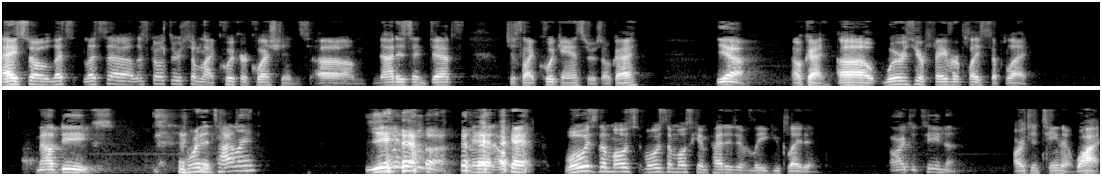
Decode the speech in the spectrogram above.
Hey, so let's let's uh let's go through some like quicker questions. Um, not as in depth, just like quick answers. Okay. yeah Okay. Uh, where's your favorite place to play? maldives More than Thailand? yeah Man, okay. What was the most What was the most competitive league you played in? Argentina. Argentina. Why?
